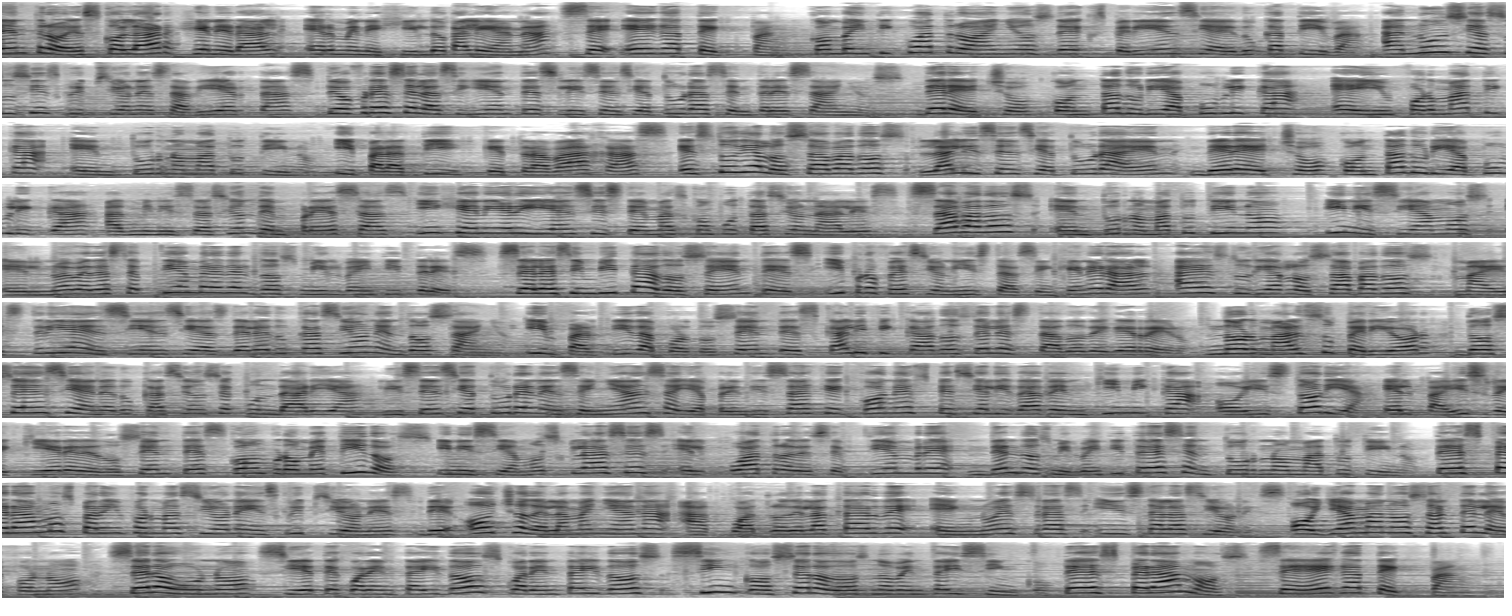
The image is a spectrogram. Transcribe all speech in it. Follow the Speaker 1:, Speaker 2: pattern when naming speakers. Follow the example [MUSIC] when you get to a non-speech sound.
Speaker 1: Centro Escolar General Hermenegildo Galeana, CEGA Tecpan, con 24 años de experiencia educativa. Anuncia sus inscripciones abiertas. Te ofrece las siguientes licenciaturas en tres años: Derecho, Contaduría Pública e Informática en turno matutino. Y para ti que trabajas, estudia los sábados la licenciatura en Derecho, Contaduría Pública, Administración de Empresas, Ingeniería en Sistemas Computacionales. Sábados en turno matutino, iniciamos el 9 de septiembre del 2023. Se les invita a docentes y profesionistas en general a estudiar los sábados Maestría en Ciencias de la Educación en dos años, impartida por docentes calificados del Estado de Guerrero. Normal Superior, Docencia en Educación Secundaria, Licenciatura en Enseñanza y Aprendizaje con especialidad en Química o Historia. El país requiere de docentes comprometidos. Iniciamos clases el 4 de septiembre del 2023 en turno matutino. Te esperamos para información e inscripciones de 8 de la mañana a 4 de la tarde en nuestras instalaciones o llámanos al teléfono 01 742 42 502 95. Te esperamos, CEGA Tecpan.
